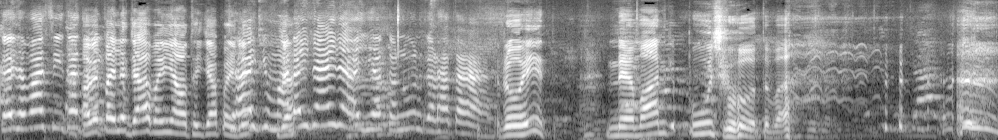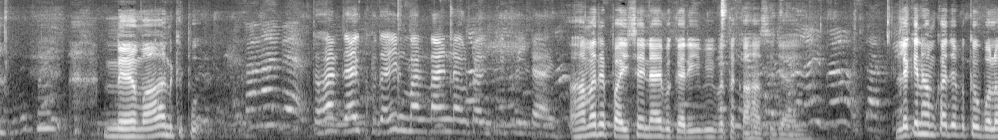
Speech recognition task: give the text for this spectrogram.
कई सीधा अबे पहले जा वहीं आओ थे जा पहले। जा। माना ही जाए ना यह कानून है। रोहित मेहमान के पूछ होत बा। मेहमान के पूछ तो हर जाए खुद मरना ना उटंकी फैलाए हमारे पैसे बा गरीबी बता कहाँ से जाए। लेकिन हमका जब कोई बोला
